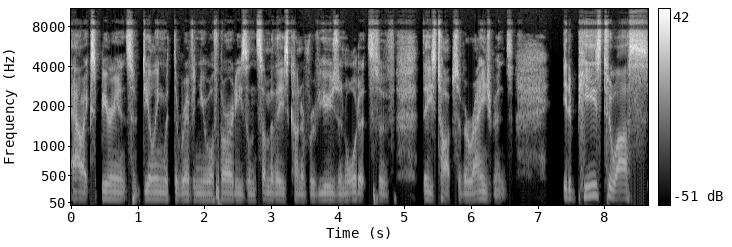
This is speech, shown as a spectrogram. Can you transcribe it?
our experience of dealing with the revenue authorities on some of these kind of reviews and audits of these types of arrangements, it appears to us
